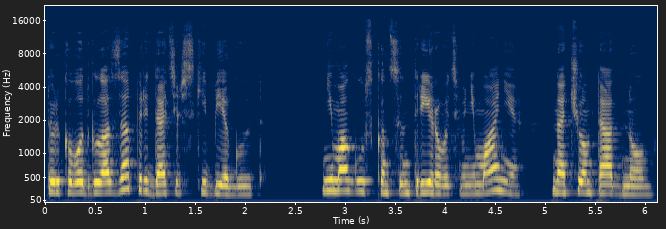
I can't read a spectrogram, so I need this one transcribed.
Только вот глаза предательски бегают. Не могу сконцентрировать внимание на чем-то одном.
